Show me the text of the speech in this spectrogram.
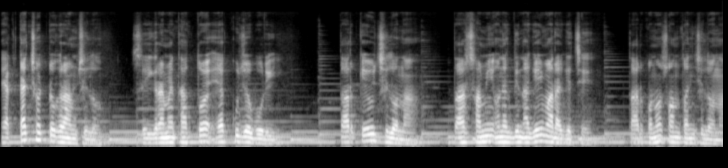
একটা ছোট্ট গ্রাম ছিল। সেই গ্রামে থাকতো এক কুজো বুড়ি। তার কেউ ছিল না। তার স্বামী অনেক দিন আগেই মারা গেছে। তার কোনো সন্তান ছিল না।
